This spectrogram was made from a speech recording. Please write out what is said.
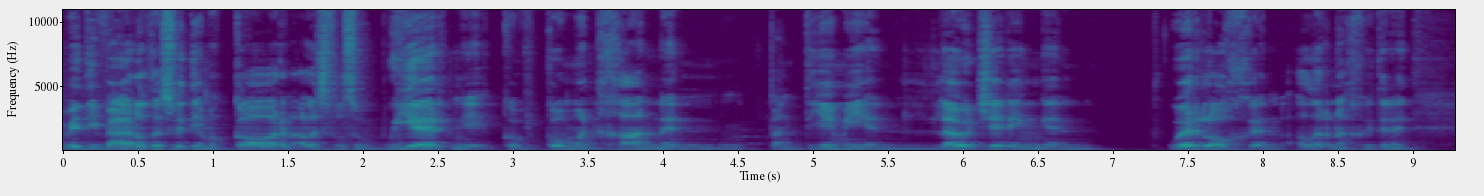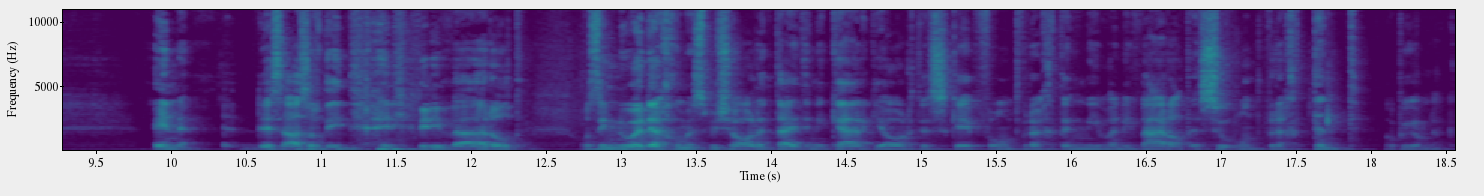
Jy weet die wêreld is so te mekaar en alles voel so weird en jy kom kom en gaan en pandemie en load shedding en oorlog en allerlei goed en dit en dis asof die idee vir die wêreld ons nie nodig om 'n spesiale tyd in die kerkjaar te skep vir ontwrigting nie want die wêreld is so ontwrigtend op die oomblik.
